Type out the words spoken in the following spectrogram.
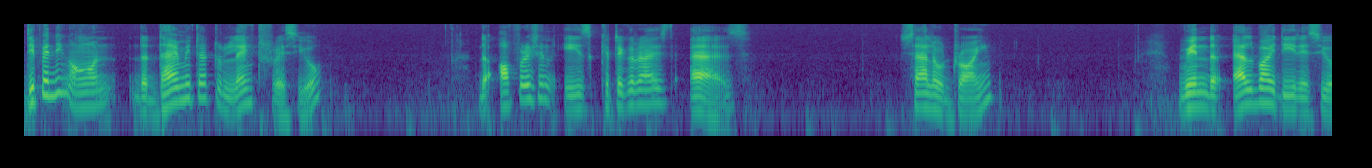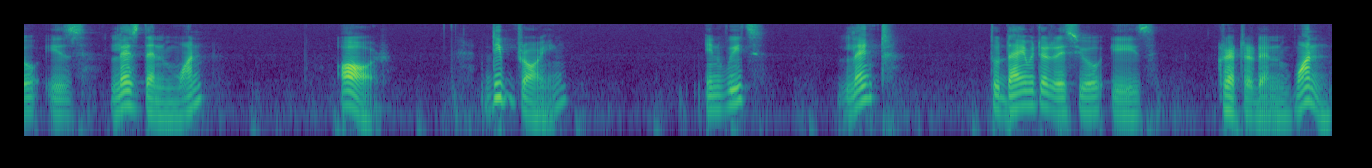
Depending on the diameter to length ratio, the operation is categorized as shallow drawing when the L by D ratio is less than 1 or deep drawing in which length to diameter ratio is greater than 1,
